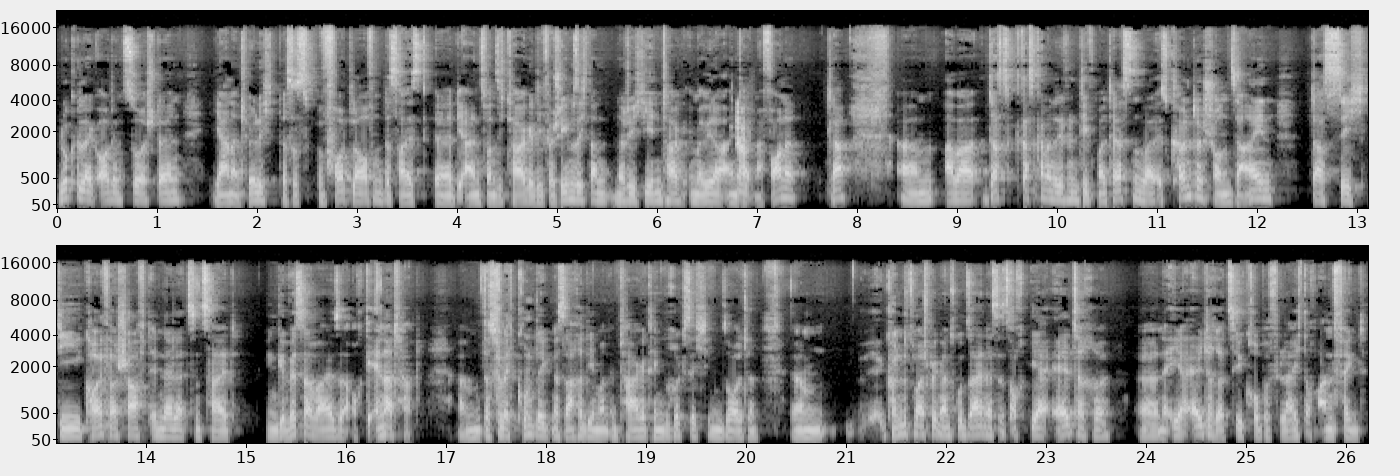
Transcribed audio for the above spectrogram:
Lookalike-Audience zu erstellen. Ja, natürlich, das ist fortlaufend. Das heißt, äh, die 21 Tage, die verschieben sich dann natürlich jeden Tag immer wieder einen ja. Tag nach vorne. Klar. Ähm, aber das, das kann man definitiv mal testen, weil es könnte schon sein, dass sich die Käuferschaft in der letzten Zeit in gewisser Weise auch geändert hat. Ähm, das ist vielleicht grundlegend eine Sache, die man im Targeting berücksichtigen sollte. Ähm, könnte zum Beispiel ganz gut sein, dass es auch eher ältere, äh, eine eher ältere Zielgruppe vielleicht auch anfängt,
